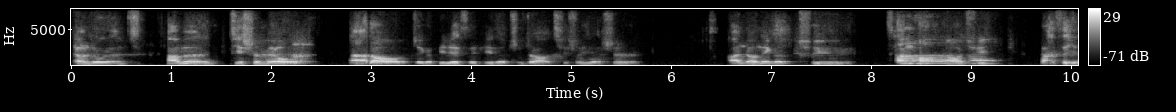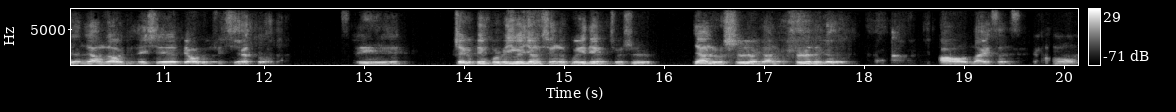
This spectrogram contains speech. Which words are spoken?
酿酒人，他们即使没有拿到这个 BJCP 的执照，其实也是按照那个去参考，然后去。把自己的酿造与那些标准去结合的，所以这个并不是一个硬性的规定，就是酿酒师有酿酒师的那个一套 license，然后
